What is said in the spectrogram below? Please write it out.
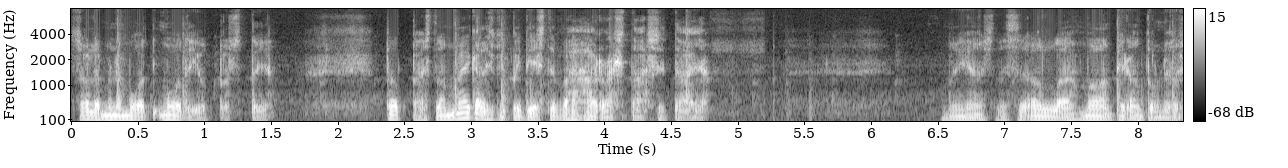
Se oli tämmöinen muoti, muotijuttu sitten. Ja totta, sitä meikäläisikin piti sitten vähän harrastaa sitä. Ja No ihan se ollaan maantiedon tunnilla.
